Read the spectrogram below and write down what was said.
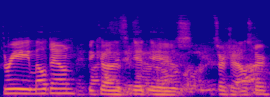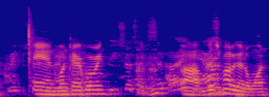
three Meltdown because it is Search of Aleister and one Terraforming. Um, this will probably go to one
